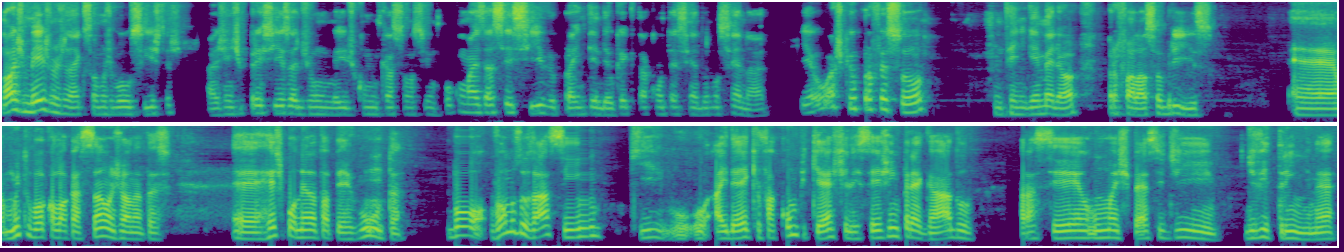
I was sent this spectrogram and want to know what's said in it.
nós mesmos, né, que somos bolsistas, a gente precisa de um meio de comunicação assim um pouco mais acessível para entender o que está acontecendo no cenário. E eu acho que o professor não tem ninguém melhor para falar sobre isso. É, muito boa colocação, Jonatas. É, respondendo a tua pergunta, bom, vamos usar sim que o, a ideia é que o Facompcast ele seja empregado para ser uma espécie de, de vitrine, né?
